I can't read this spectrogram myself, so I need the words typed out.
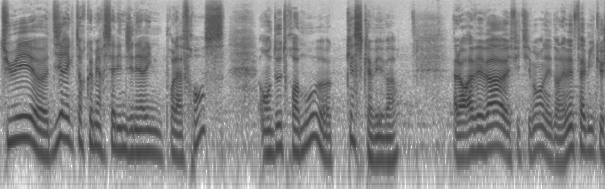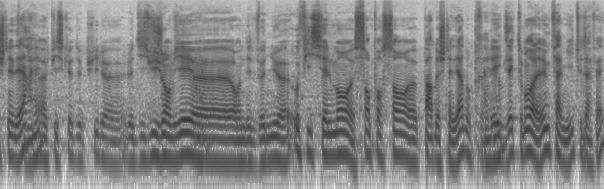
Tu es euh, directeur commercial engineering pour la France. En deux, trois mots, euh, qu'est-ce qu'Aveva? Alors Aveva, effectivement, on est dans la même famille que Schneider, euh, puisque depuis le, 18 janvier, euh, on est devenu euh, officiellement 100% part de Schneider. Donc on est exactement dans la même famille, tout à fait.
